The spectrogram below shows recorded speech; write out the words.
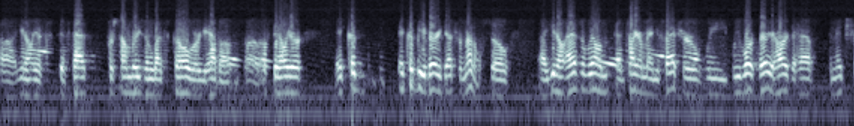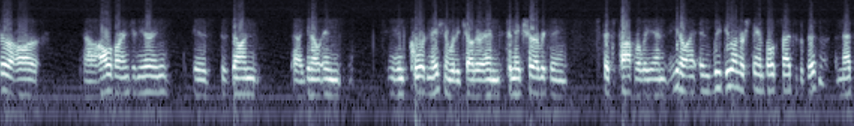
uh, you know, if, if that for some reason lets go or you have a, a failure, it could, it could be very detrimental. So, uh, you know, as a wheel and tire manufacturer, we, we work very hard to have to make sure our uh, all of our engineering is, is done, uh, you know, in in coordination with each other and to make sure everything fits properly. And you know, and we do understand both sides of the business, and that's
